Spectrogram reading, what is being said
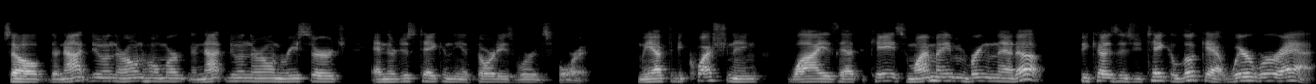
So they're not doing their own homework they're not doing their own research and they're just taking the authorities words for it we have to be questioning why is that the case and why am i even bringing that up because as you take a look at where we're at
